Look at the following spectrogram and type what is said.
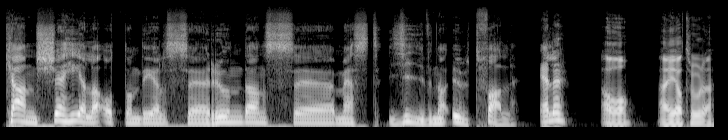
Kanske hela åttondelsrundans eh, mest givna utfall. Eller? Ja, jag tror det.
